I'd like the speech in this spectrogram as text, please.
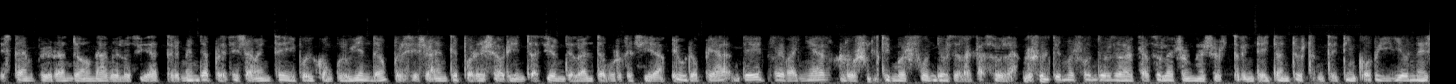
está empeorando a una velocidad tremenda precisamente, y voy concluyendo, precisamente por esa orientación de la alta burguesía europea de rebañar los últimos fondos de la cazuela. Los últimos fondos de la cazuela son esos treinta y tantos, treinta y cinco billones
